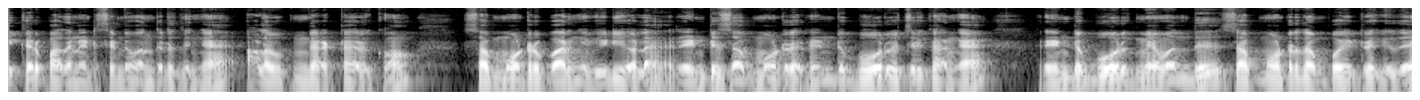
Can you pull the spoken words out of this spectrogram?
ஏக்கர் பதினெட்டு சென்ட் வந்துடுதுங்க. அளவுக்கும் கரெக்டாக இருக்கும். சப் மோட்ரு பாருங்கள் வீடியோவில் ரெண்டு சப் மோட்ரு ரெண்டு போர் வச்சுருக்காங்க. ரெண்டு போருக்குமே வந்து சப் மோட்ரு தான் போயிட்டுருக்குது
